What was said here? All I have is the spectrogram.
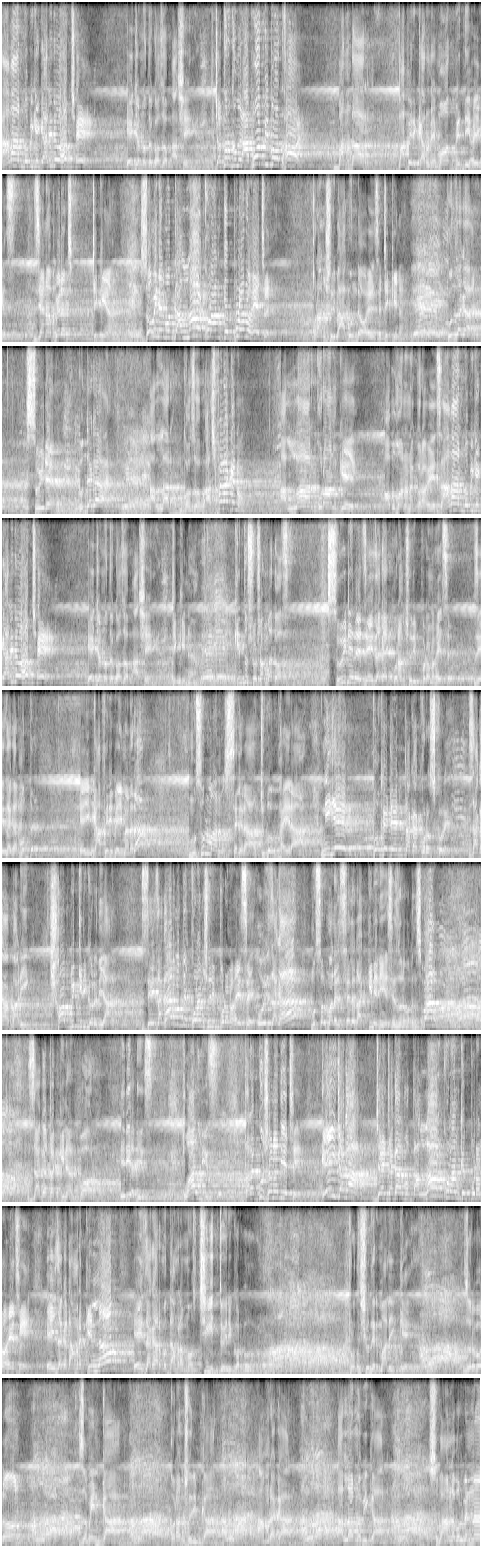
আমার নবীকে গালি দেওয়া হচ্ছে। এই জন্য তো গজব আসে। যত রকমের আপদ বিপদ হয়, বান্দার পাপের কারণে মদ বৃদ্ধি হয়ে গেছে, জেনা বেড়েছে, ঠিক কিনা? জমিনের মধ্যে আল্লাহর কোরআনকে পুরানো হয়েছে। কোরআন শরীফে আগুন দেওয়া হয়েছে, ঠিক কিনা? কোন জায়গায়? সুইডেন। কোন জায়গায়? আল্লাহর গজব আসবে না কেন? আল্লাহর কোরআনকে অবমাননা করা হয়েছে। আমার নবীকে গালি দেওয়া হচ্ছে। এই জন্য তো গজব আসে, ঠিক কিনা? কিন্তু সুসংবাদও আছে। সুইডেনে যে জায়গায় কোরআন শরীফ পড়ানো হয়েছে, যে জায়গার মধ্যে, এই কাফির বেঈমানেরা, মুসলমান ছেলেরা, যুবক ভাইয়েরা, নিজের পকেটের টাকা খরচ করে জায়গা বাড়ি, সব বিক্রি করে দিয়া যে জায়গার মধ্যে কোরআন শরীফ পড়ানো হয়েছে, ওই জায়গা মুসলমানের ছেলেরা কিনে নিয়েছে, জোরে বলেন সুবহানাল্লাহ জায়গাটা কেনার পর এরিয়া দিয়েছে, ওয়াল দিয়েছে, তারা ঘোষণা দিয়েছে, এই জায়গা যে জায়গার মধ্যে আল্লাহর কোরআনকে পড়ানো হয়েছে, এই জায়গাটা আমরা কিনলাম, এই জায়গার মধ্যে আমরা মসজিদ তৈরি করব। প্রতিশোধের মালিককে, জোরে বলুন, জমিন কার? কোরআন শরীফ কার? আমরা কার? আল্লাহ নবী কার? সুবাহ বলবেন না?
